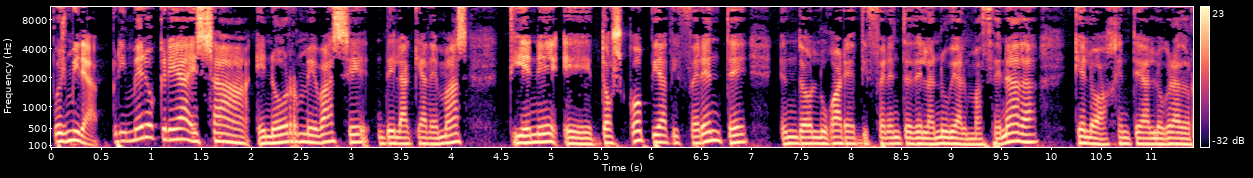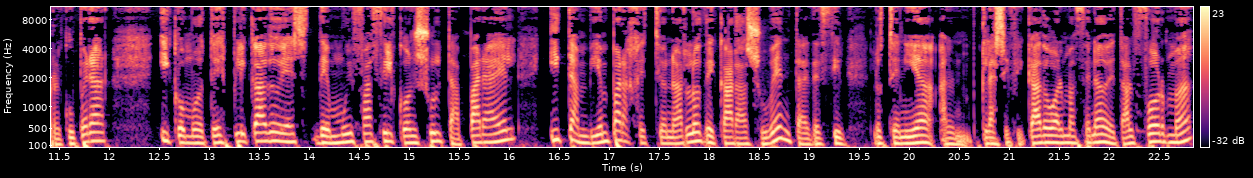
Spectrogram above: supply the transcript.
Pues mira, primero crea esa enorme base de la que además tiene eh, dos copias diferentes en dos lugares diferentes de la nube almacenada que los agentes han logrado recuperar. Y como te he explicado es de muy fácil consulta para él y también para gestionarlo de cara a su venta, es decir, los tenía clasificado o almacenado de tal forma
